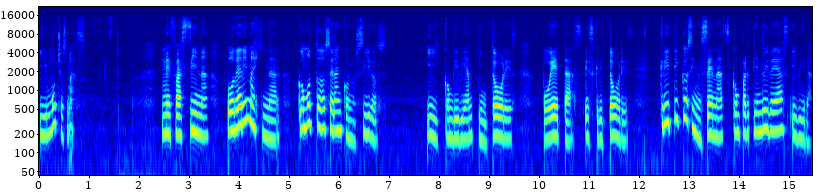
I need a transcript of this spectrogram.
y muchos más. Me fascina poder imaginar cómo todos eran conocidos y convivían pintores, poetas, escritores, críticos y mecenas compartiendo ideas y vida.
